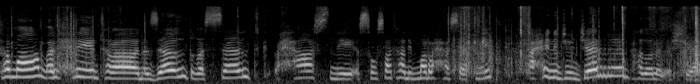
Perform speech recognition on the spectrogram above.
تمام الحين ترى نزلت غسلت حاسني الصوصات هذه مرة حاستني الحين نجي نجرب هذول الأشياء.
